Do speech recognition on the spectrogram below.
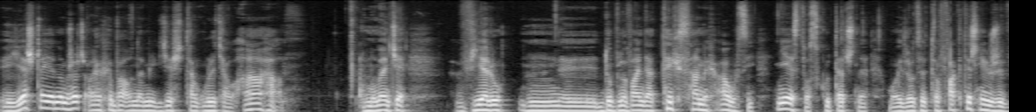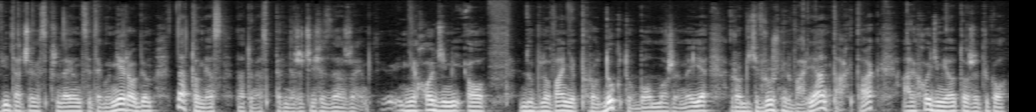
Jeszcze jedną rzecz, ale chyba ona mi gdzieś tam uleciała. Aha, w momencie wielu mm, y, dublowania tych samych aukcji. Nie jest to skuteczne, moi drodzy, to faktycznie już widać, że sprzedający tego nie robią, natomiast, natomiast pewne rzeczy się zdarzają. Nie chodzi mi o dublowanie produktu, bo możemy je robić w różnych wariantach, tak? Ale chodzi mi o to, że tylko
